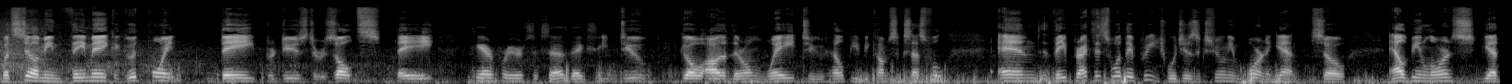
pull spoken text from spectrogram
but still, I mean, they make a good point they produce the results. They care for your success. They actually do go out of their own way to help you become successful. And they practice what they preach, which is extremely important again. So Albie and Lawrence get,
